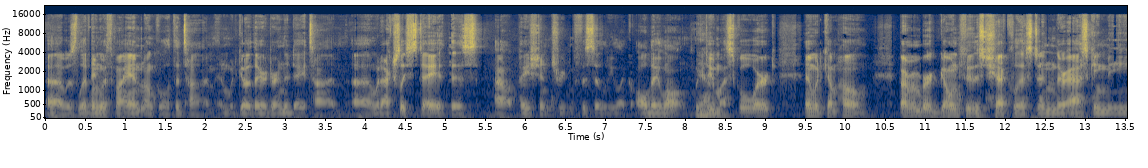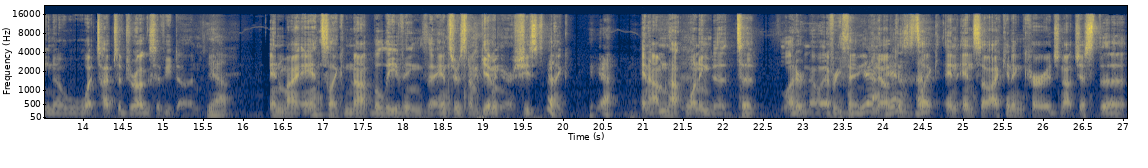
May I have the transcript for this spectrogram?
Uh, was living with my aunt and uncle at the time, and would go there during the daytime. Uh, would actually stay at this outpatient treatment facility like all day long. Would Yeah. do my schoolwork and would come home. But I remember going through this checklist, and they're asking me, you know, what types of drugs have you done? yeah, And my aunt's like not believing the answers that I'm giving her. She's like, yeah, and I'm not wanting to to let her know everything, Yeah, you know, yeah. because it's like, and and so I can encourage not just the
